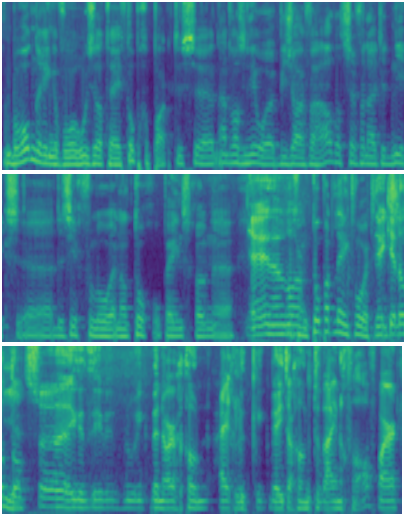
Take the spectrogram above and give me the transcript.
bewonderingen voor hoe ze dat heeft opgepakt. Dus uh, nou, het was een heel bizar verhaal. Dat ze vanuit het niks de zicht verloor en dan toch opeens gewoon ja, zo'n topatleet wordt. Denk je dat dat... Ik, ik, ik, ben daar gewoon eigenlijk... Ik weet daar gewoon te weinig van af. Maar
